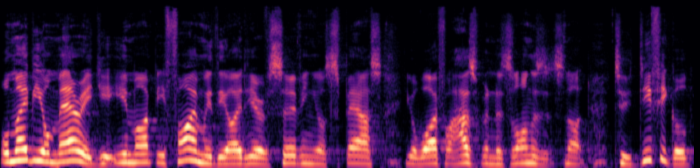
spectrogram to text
Or maybe you're married, you, you might be fine with the idea of serving your spouse, your wife or husband, as long as it's not too difficult.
